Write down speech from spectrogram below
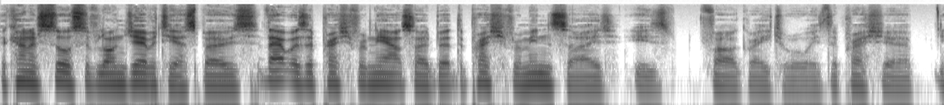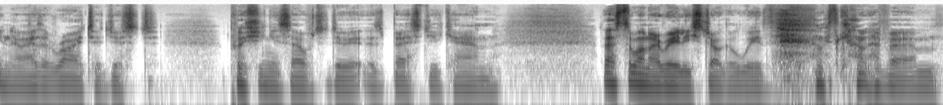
a kind of source of longevity, I suppose. That was a pressure from the outside, but the pressure from inside is far greater always. The pressure, you know, as a writer, just pushing yourself to do it as best you can. That's the one I really struggle with, with kind of, um,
